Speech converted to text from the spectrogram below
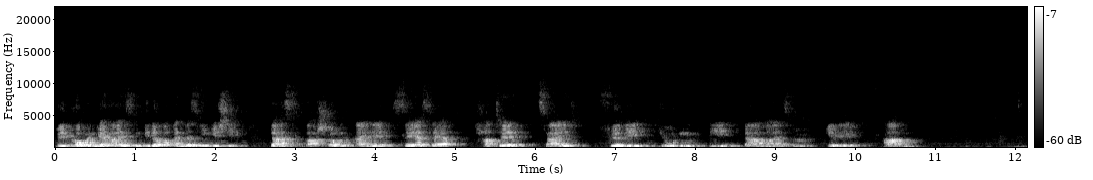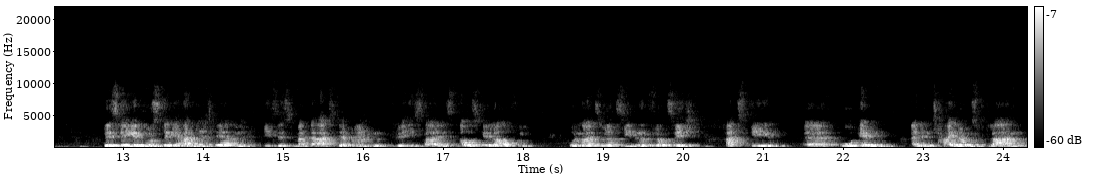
willkommen geheißen, wieder woanders hingeschickt. Das war schon eine sehr, sehr harte Zeit für die Juden, die damals gelebt haben. Deswegen musste gehandelt werden. Dieses Mandat der Briten für Israel ist ausgelaufen und 1947 hat die äh, UN einen Teilungsplan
